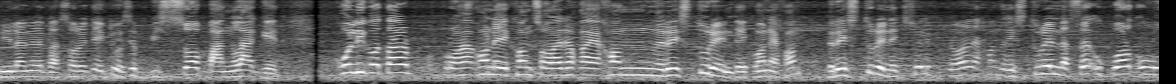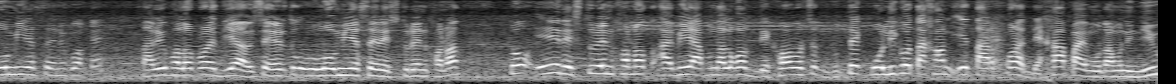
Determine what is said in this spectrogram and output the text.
নীলা নীলা গ্লাছৰ সৈতে এইটো হৈছে বিশ্ব বাংলা গেট। কলিকতাৰ প্ৰশাসনে এইখন চলাই থকা এখন ৰেষ্টুৰেণ্ট এইখন এখন ৰেষ্টুৰেণ্ট একচুৱেলি ভিতৰত এখন ৰেষ্টুৰেণ্ট আছে ওপৰত ওলমি আছে এনেকুৱাকৈ। চাৰিওফালৰ পৰা দিয়া হৈছে এইটো ওলমি আছে ৰেষ্টুৰেণ্টখনত তো এই ৰেষ্টুৰেণ্টখনত আমি আপোনালোকক দেখুৱাব পাৰিছোঁ গোটেই কলিকতাখন এই তাৰ পৰা দেখা পায় মোটামুটি নিউ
